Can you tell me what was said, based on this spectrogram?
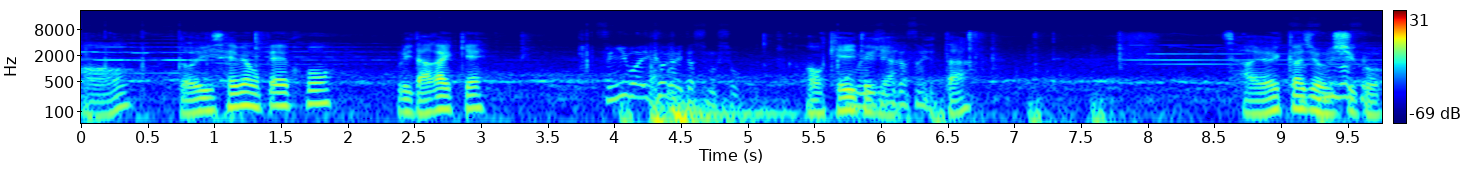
어? 너희 세 명 빼고 우리 나갈게. 어 게이득이야. 됐다. 자 여기까지 오시고.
